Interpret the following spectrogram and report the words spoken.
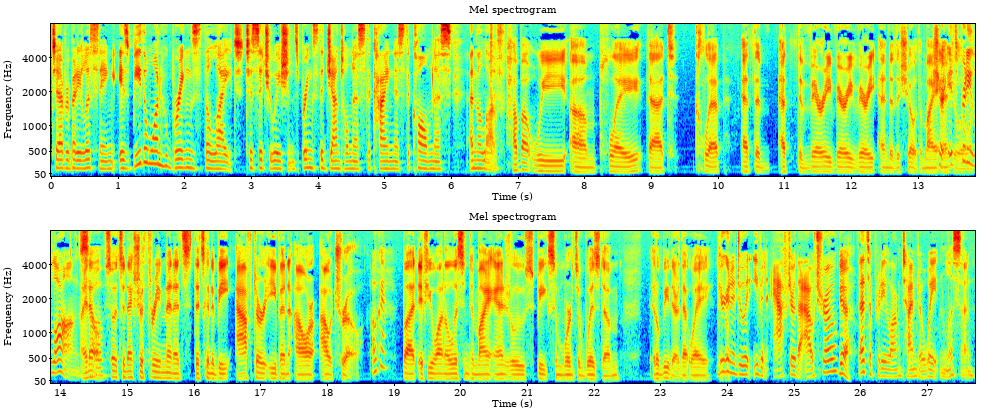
to everybody listening is be the one who brings the light to situations, brings the gentleness, the kindness, the calmness, and the love. How about we um, play that clip at the at the very very very end of the show? The Maya Sure, it's pretty one. long, I know, so- so it's an extra three minutes. That's going to be after even our outro. Okay. But if you want to listen to Maya Angelou speak some words of wisdom, it'll be there. That way, You're going to do it even after the outro? Yeah. That's a pretty long time to wait and listen.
